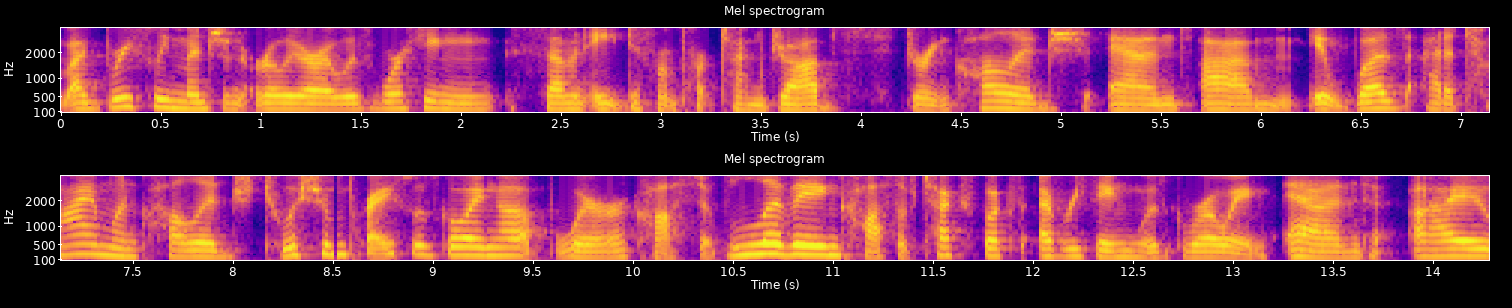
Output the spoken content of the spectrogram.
I briefly mentioned earlier I was working seven, eight different part time jobs during college. And um, it was at a time when college tuition price was going up, where cost of living, cost of textbooks, everything was growing. And I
